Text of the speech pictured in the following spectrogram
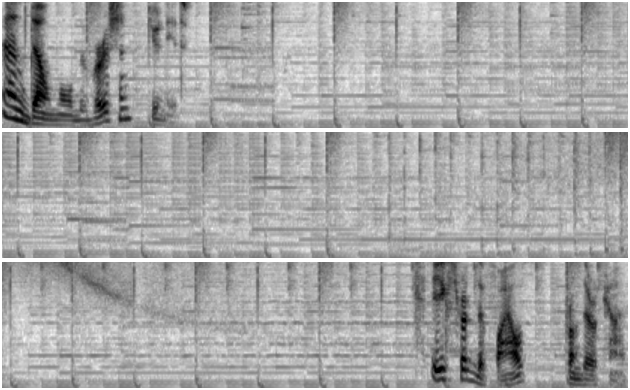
and download the version you need. Extract the files from the archive.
